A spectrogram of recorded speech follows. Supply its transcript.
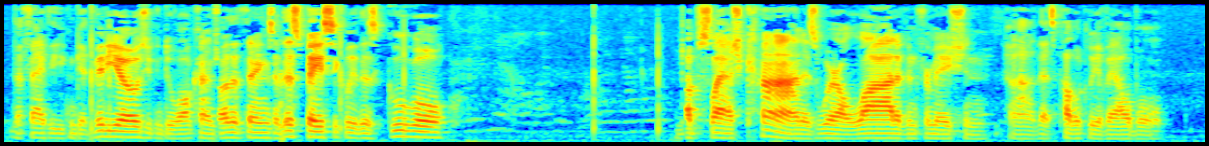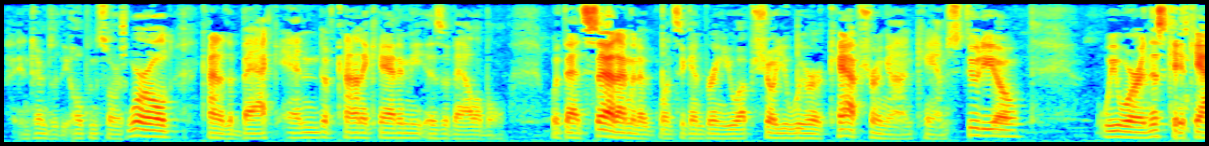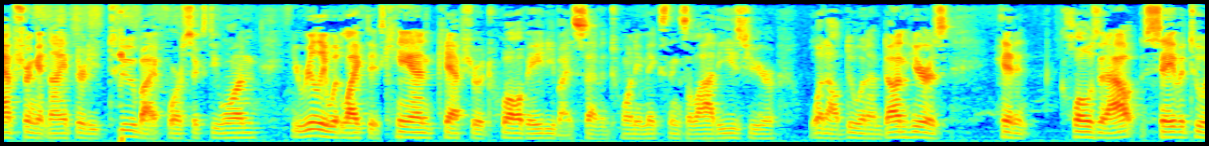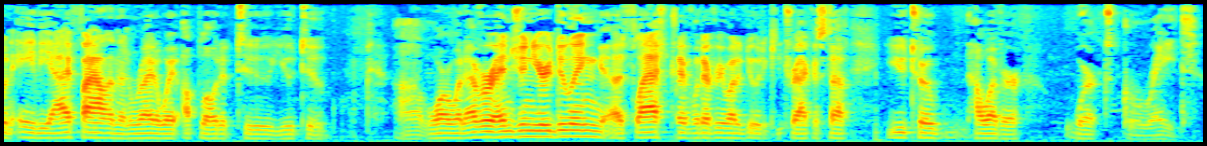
The fact that you can get videos, you can do all kinds of other things, and this basically this Google Hub slash Khan is where a lot of information uh, that's publicly available in terms of the open source world, kind of the back end of Khan Academy is available. With that said, I'm going to once again bring you up, show you we were capturing on CamStudio. We were, in this case, capturing at 932 by 461. You really would like to, can capture at 1280 by 720. It makes things a lot easier. What I'll do when I'm done here is hit an close it out, save it to an AVI file, and then right away upload it to YouTube. Uh, or whatever engine you're doing, flash drive, whatever you want to do to keep track of stuff. YouTube, however, works great.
